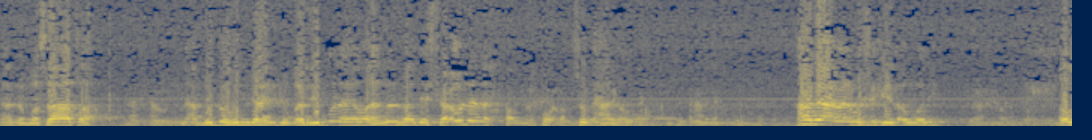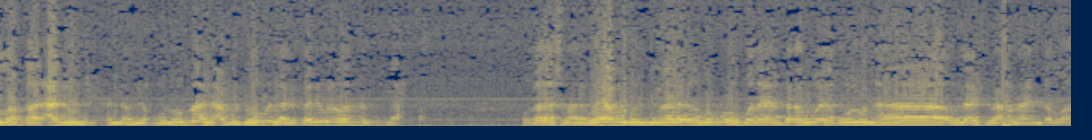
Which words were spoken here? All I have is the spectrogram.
هذا بساطة نعبدهم يقربونا إلى الله زلفى ليشفعوا لنا سبحان الله. هذا أعمال المشركين الأولين. الله قال عنهم أنهم يقولون ما نعبدهم إلا ليقربونا وقال سبحانه ويعبدون ما لا يضرهم ولا ينفعهم ويقولون هؤلاء شفعاؤنا عند الله.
